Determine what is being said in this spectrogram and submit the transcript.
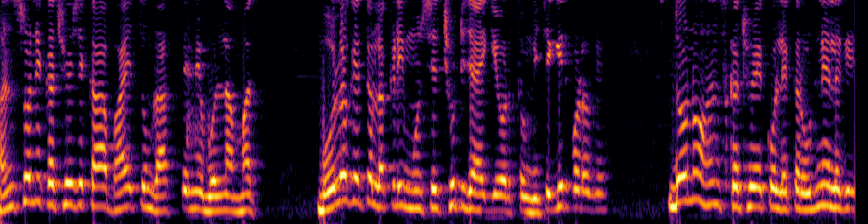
हंसों ने कछुए से कहा, भाई, तुम रास्ते में बोलना मत। बोलोगे तो लकड़ी मुँह से छूट जाएगी और तुम नीचे गिर पड़ोगे। दोनों हंस कछुए को लेकर उड़ने लगे।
